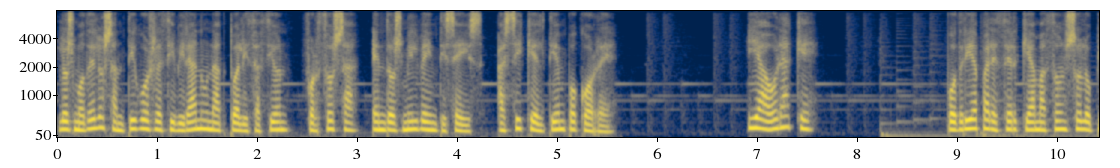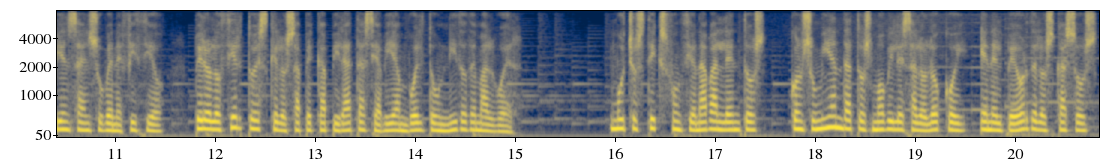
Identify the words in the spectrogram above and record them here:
los modelos antiguos recibirán una actualización forzosa en 2026, así que el tiempo corre. ¿Y ahora qué? Podría parecer que Amazon solo piensa en su beneficio, pero lo cierto es que los APK piratas se habían vuelto un nido de malware muchos tics funcionaban lentos, consumían datos móviles a lo loco y, en el peor de los casos,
